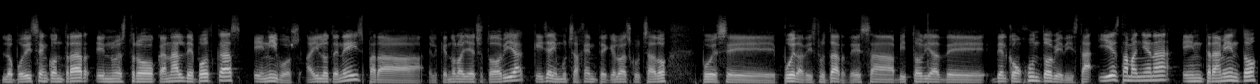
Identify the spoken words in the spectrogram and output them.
Lo podéis encontrar en nuestro canal de podcast en Ivos. Ahí lo tenéis para el que no lo haya hecho todavía, que ya hay mucha gente que lo ha escuchado, pues eh, pueda disfrutar de esa victoria de, del conjunto viedista. Y esta mañana, entrenamiento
